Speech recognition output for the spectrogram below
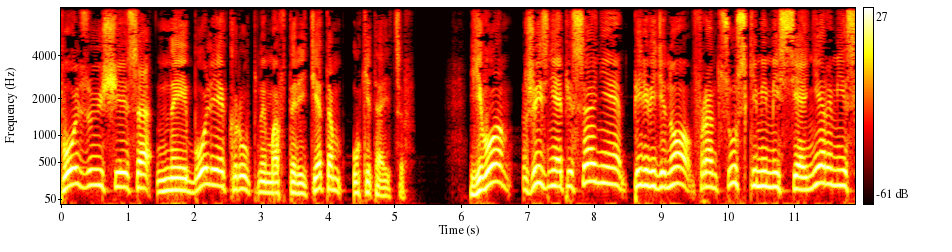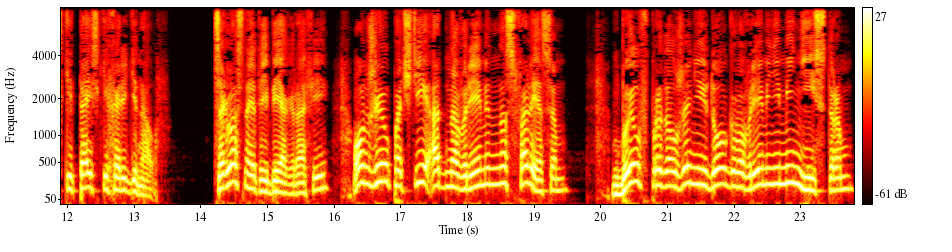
пользующееся наиболее крупным авторитетом у китайцев. Его жизнеописание переведено французскими миссионерами из китайских оригиналов. Согласно этой биографии, он жил почти одновременно с Фалесом, был в продолжении долгого времени министром,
